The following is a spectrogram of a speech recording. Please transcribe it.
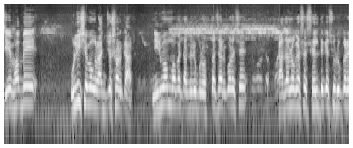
যেভাবে পুলিশ এবং রাজ্য সরকার নির্মমভাবে তাদের উপর অত্যাচার করেছে। কাঁদানো গ্যাসের সেল থেকে শুরু করে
